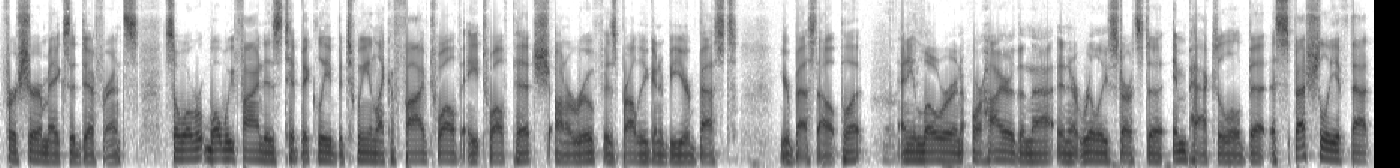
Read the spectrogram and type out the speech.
for sure makes a difference. So what, what we find is typically between like a 512, 812 pitch on a roof is probably going to be your best your best output. Okay. Any lower or higher than that, and it really starts to impact a little bit, especially if that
